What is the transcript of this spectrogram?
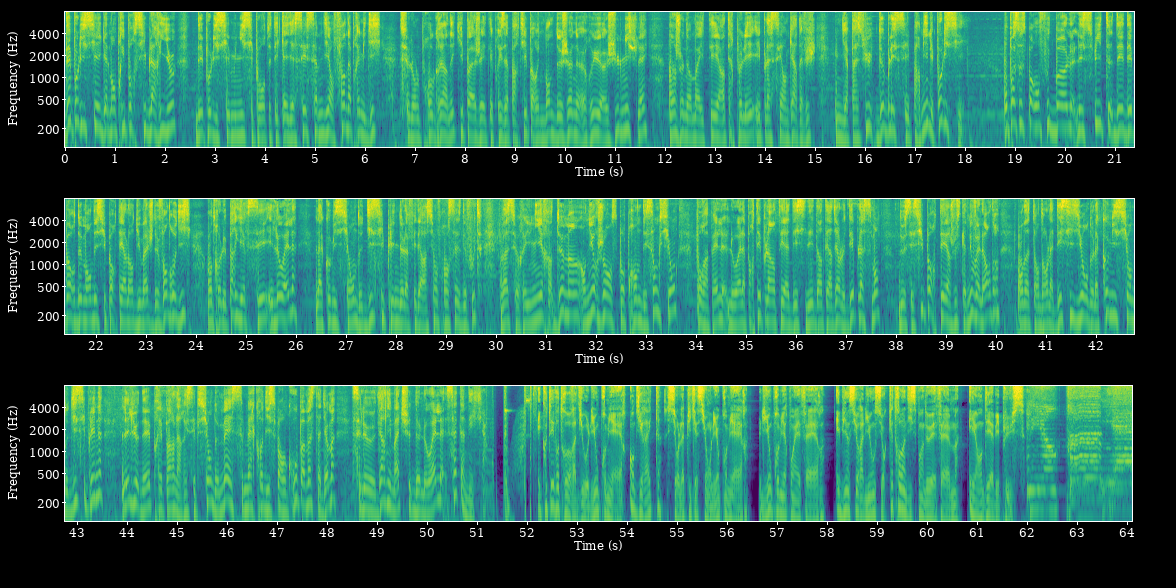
Des policiers également pris pour cible à Rieux. Des policiers municipaux ont été caillassés samedi en fin d'après-midi. Selon le progrès, un équipage a été pris à partie par une bande de jeunes rue Jules Michelet. Un jeune homme a été interpellé et placé en garde à vue. Il n'y a pas eu de blessés parmi les policiers. On passe au sport en football. Les suites des débordements des supporters lors du match de vendredi entre le Paris FC et l'OL. La commission de discipline de la Fédération française de foot va se réunir demain en urgence pour prendre des sanctions. Pour rappel, l'OL a porté plainte et a décidé d'interdire le déplacement de ses supporters jusqu'à nouvel ordre. En attendant la décision de la commission de discipline, les Lyonnais préparent la réception de Metz mercredi soir au groupe Ama Stadium. Le dernier match de l'OL cette année. Écoutez votre radio Lyon Première en direct sur l'application Lyon Première, lyonpremière.fr et bien sûr à Lyon sur 90.2 FM et en DAB+. Lyon Première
